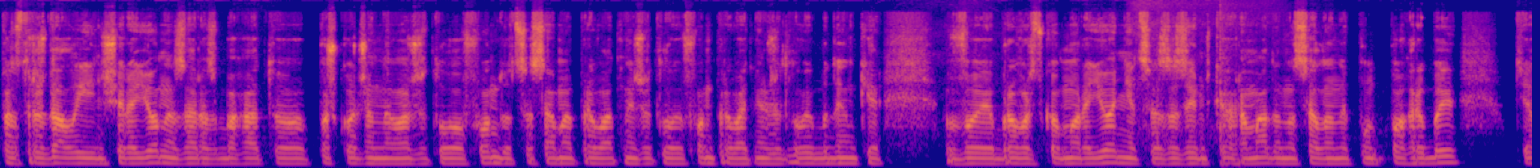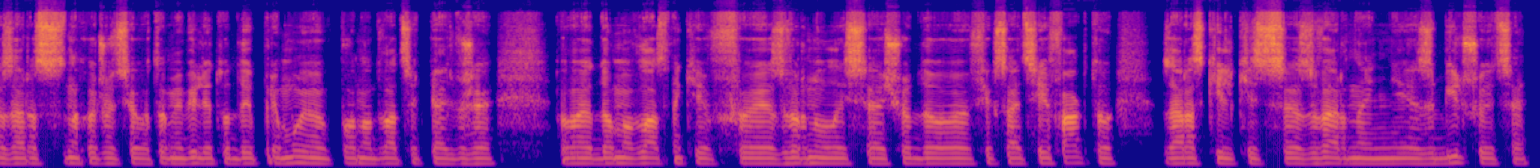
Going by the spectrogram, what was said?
постраждали інші райони. Зараз багато пошкодженого житлового фонду. Це саме приватний житловий фонд, приватні житлові будинки в Броварському районі. Це Зазимська громада, населений пункт Погреби. От я зараз знаходжуся в автомобілі. Туди прямую. Понад 25 вже е, домовласників е, звернулися щодо фіксації факту. Зараз кількість звернень збільшується.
